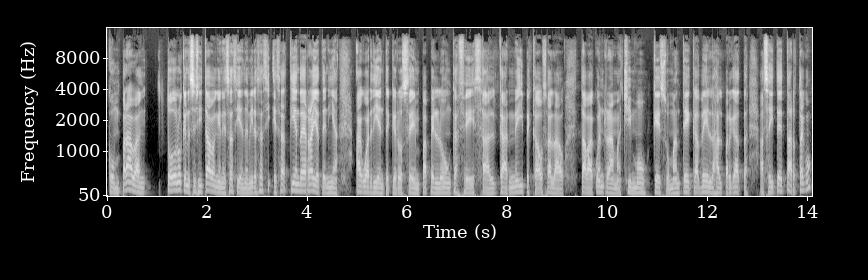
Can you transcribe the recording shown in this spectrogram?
compraban todo lo que necesitaban en esa hacienda. Mira, esa, esa tienda de raya tenía aguardiente, querosén, papelón, café, sal, carne y pescado salado, tabaco en rama, chimó, queso, manteca, velas, alpargatas, aceite de tártago,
